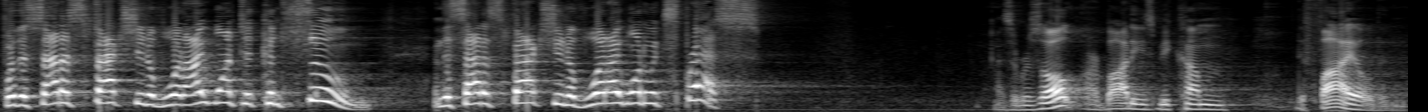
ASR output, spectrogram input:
for the satisfaction of what I want to consume, and the satisfaction of what I want to express. As a result, our bodies become defiled and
